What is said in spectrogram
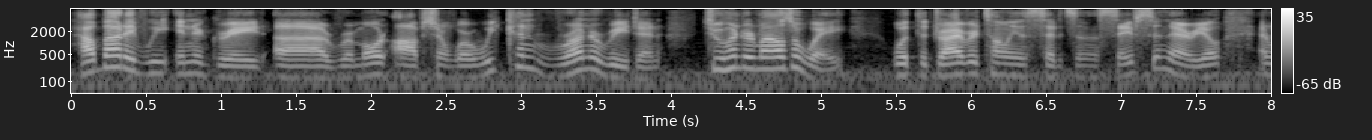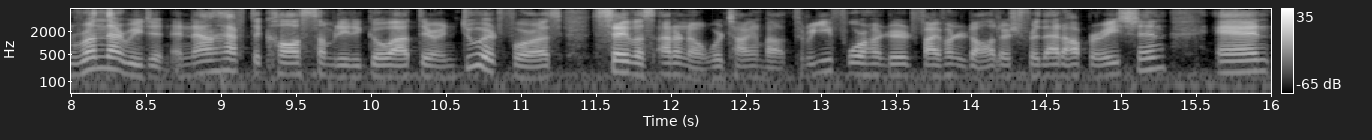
How about if we integrate a remote option where we can run a regen 200 miles away with the driver telling us that it's in a safe scenario and run that regen and now have to call somebody to go out there and do it for us save us i don't know we're talking about three four hundred five hundred dollars for that operation. And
